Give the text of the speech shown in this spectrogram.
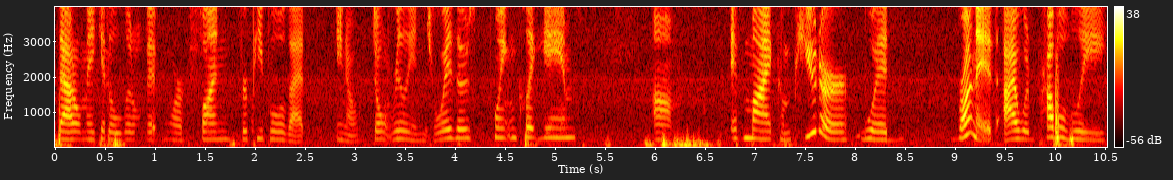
that'll make it a little bit more fun for people that, you know, don't really enjoy those point and click games. Um, if my computer would run it, I would probably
